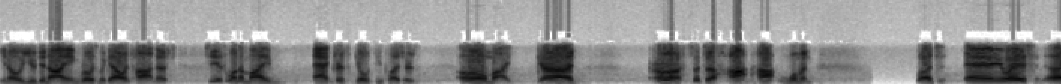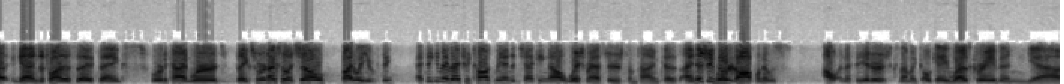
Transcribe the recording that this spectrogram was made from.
you know, you denying Rose McGowan's hotness. She is one of my actress guilty pleasures. Oh my god. Ugh, such a hot, hot woman. But anyways, uh, again, just wanted to say thanks for the kind words. Thanks for an excellent show. By the way, you think I think you may have actually talked me into checking out Wishmasters sometime because I initially wrote it off when it was out in the theaters because I'm like, okay, Wes Craven, yeah,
